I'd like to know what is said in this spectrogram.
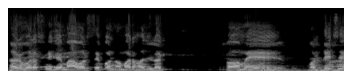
દર વર્ષની જેમ આ વર્ષે પણ અમારા હજરત અમે બર્થડે છે.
